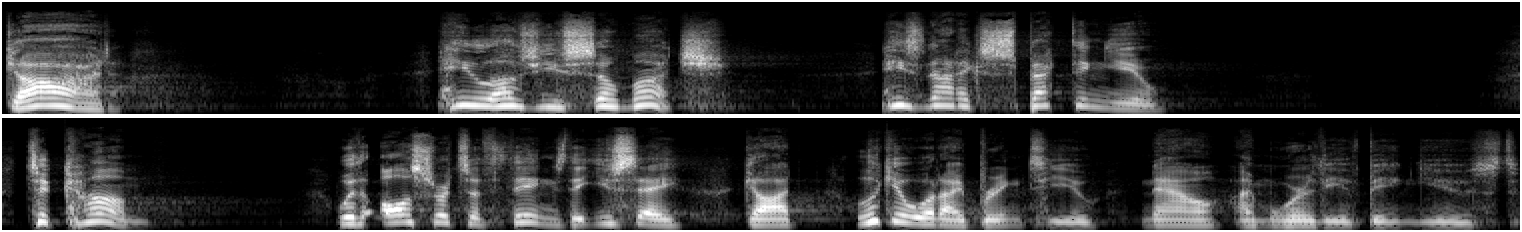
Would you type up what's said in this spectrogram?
God he loves you so much. He's not expecting you to come with all sorts of things that you say, God, look at what I bring to you. Now I'm worthy of being used.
